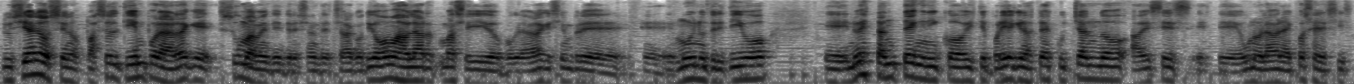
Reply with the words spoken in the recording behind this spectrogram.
Luciano, se nos pasó el tiempo, la verdad que sumamente interesante charlar contigo. Vamos a hablar más seguido, porque la verdad que siempre eh, es muy nutritivo. Eh, no es tan técnico, viste, por ahí el que nos está escuchando, a veces este, uno habla de cosas y decís,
